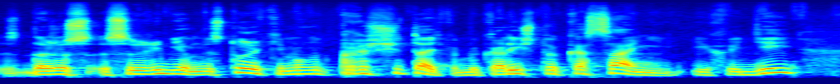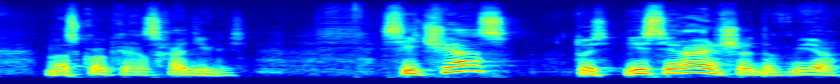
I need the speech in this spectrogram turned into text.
даже современные историки могут просчитать как бы, количество касаний их идей, насколько расходились. Сейчас, то есть если раньше, например,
